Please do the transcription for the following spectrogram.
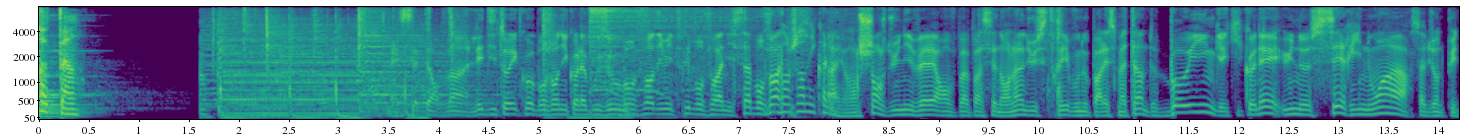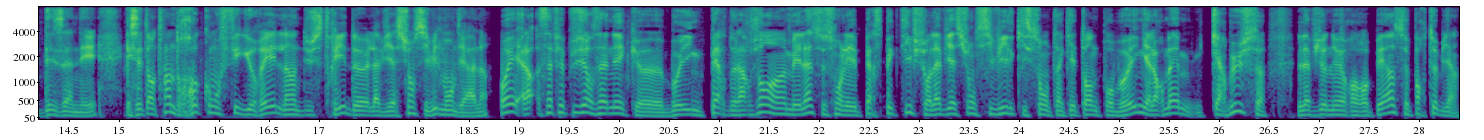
Europe 1. L'édito éco. Bonjour Nicolas Bouzou. Bonjour Dimitri, bonjour Anissa, bonjour à Bonjour tous. Nicolas. Allez, on change d'univers, on va passer dans l'industrie. Vous nous parlez ce matin de Boeing qui connaît une série noire. Ça dure depuis des années et c'est en train de reconfigurer l'industrie de l'aviation civile mondiale. Oui, alors ça fait plusieurs années que Boeing perd de l'argent, hein, mais là ce sont les perspectives sur l'aviation civile qui sont inquiétantes pour Boeing, alors même qu'Airbus, l'avionneur européen, se porte bien.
